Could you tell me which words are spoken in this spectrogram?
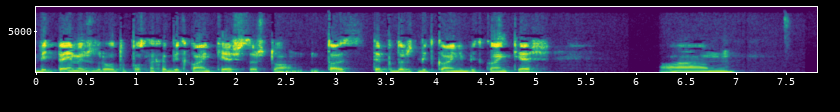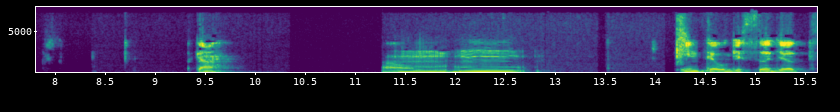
BitPay, между другото, пуснаха биткоин кеш също, т.е. те поддържат биткоин и биткоин кеш. А, така. Intel ги съдят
